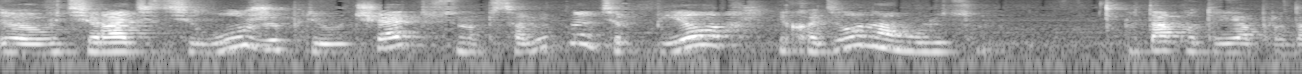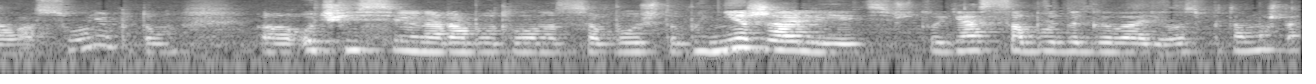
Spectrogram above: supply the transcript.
э, вытирать эти лужи, приучать, то есть она абсолютно терпела и ходила на улицу. Вот так вот я продала Соню, потом э, очень сильно работала над собой, чтобы не жалеть, что я с собой договорилась, потому что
